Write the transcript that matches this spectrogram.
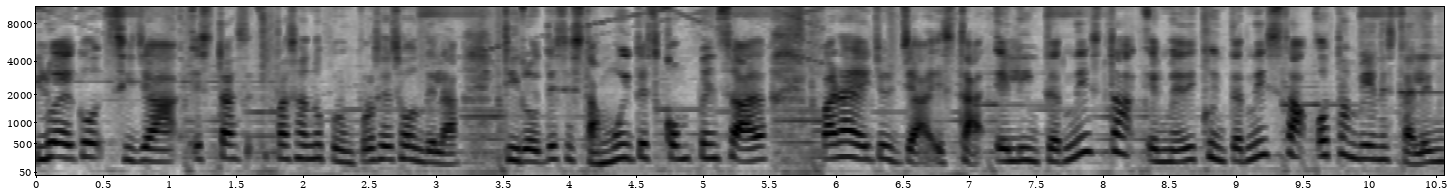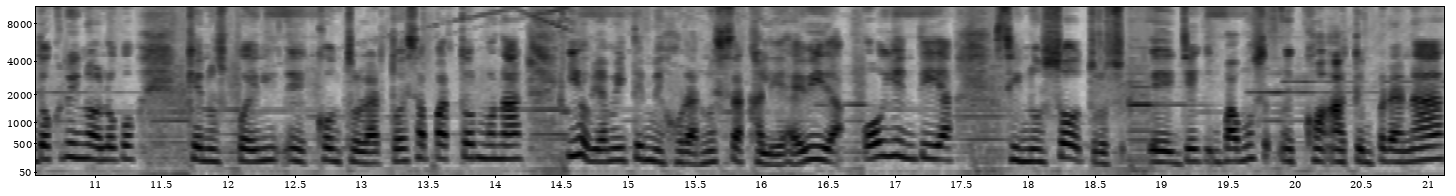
Luego, si ya estás pasando por un proceso donde la tiroides está muy descompensada, para ello ya está el internista, el médico internista o también está el endocrinólogo que nos pueden eh, controlar toda esa parte hormonal y obviamente mejorar nuestra calidad de vida. Hoy en día, si nosotros eh, vamos eh, a temprana,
